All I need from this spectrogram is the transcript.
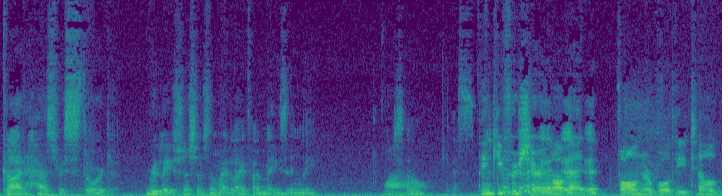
God has restored relationships in my life amazingly. Wow. So, yes. Thank you for sharing all that vulnerable, detailed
